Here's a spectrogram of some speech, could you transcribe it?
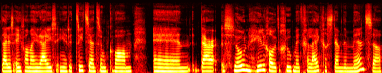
tijdens een van mijn reizen in een retreatcentrum kwam en daar zo'n hele grote groep met gelijkgestemde mensen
